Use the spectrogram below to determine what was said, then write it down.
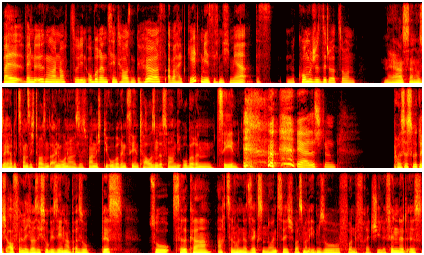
Weil wenn du irgendwann noch zu den oberen 10.000 gehörst, aber halt geldmäßig nicht mehr, das ist eine komische Situation. Naja, San Jose hatte 20.000 Einwohner, also es waren nicht die oberen 10.000, es waren die oberen 10. ja, das stimmt. Aber es ist wirklich auffällig, was ich so gesehen habe. Also bis so circa 1896, was man eben so von Fred Schiele findet, ist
